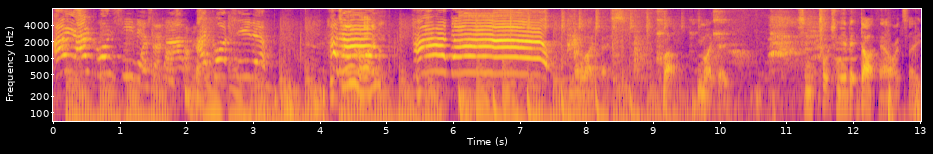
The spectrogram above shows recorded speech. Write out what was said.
I, I can't see them. Where's that noise Dad. coming I can't see them. It's alright. Hello! You're gonna like this. Well, you might do. It's unfortunately a bit dark now. I'd say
